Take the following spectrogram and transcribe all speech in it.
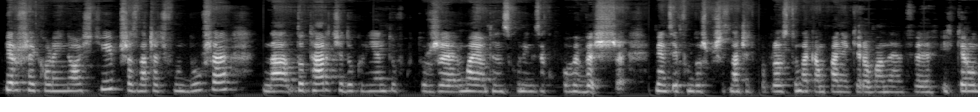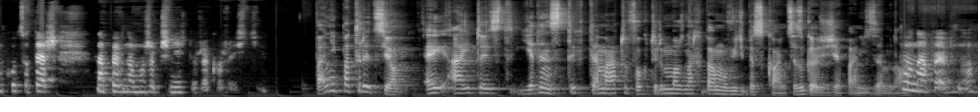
w pierwszej kolejności przeznaczać fundusze na dotarcie do klientów, którzy mają ten scoring zakupowy wyższy. Więcej funduszy przeznaczyć po prostu na kampanie kierowane w ich kierunku, co też na pewno może przynieść duże korzyści. Pani Patrycjo, AI to jest jeden z tych tematów, o którym można chyba mówić bez końca. Zgodzi się Pani ze mną? To na pewno,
